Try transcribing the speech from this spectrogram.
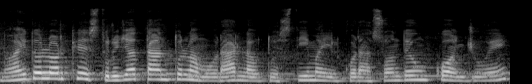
No hay dolor que destruya tanto la moral, la autoestima y el corazón de un cónyuge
